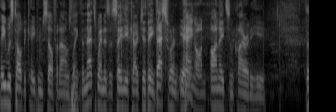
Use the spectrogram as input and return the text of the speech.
he was told to keep himself at arm's length, and that's when, as a senior coach, you think, That's when- yeah. hang on, I need some clarity here. The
